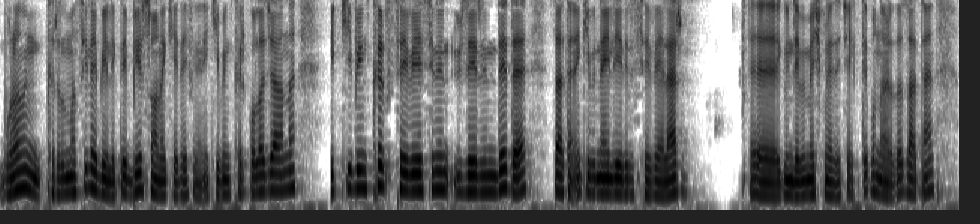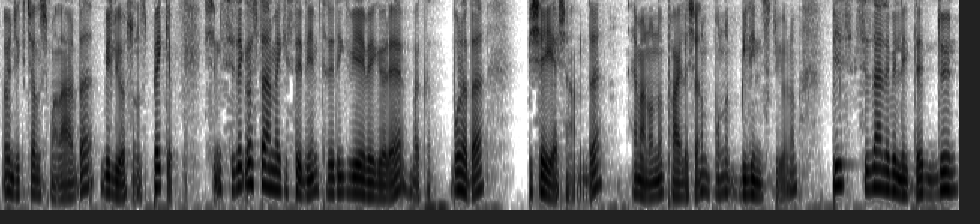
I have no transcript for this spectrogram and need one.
buranın kırılmasıyla birlikte bir sonraki hedefinin 2040 olacağını, 2040 seviyesinin üzerinde de zaten 2057'li seviyeler e, gündemi meşgul edecekti. Bunları da zaten önceki çalışmalarda biliyorsunuz. Peki şimdi size göstermek istediğim TradingView'e göre bakın burada bir şey yaşandı. Hemen onu paylaşalım. Bunu bilin istiyorum. Biz sizlerle birlikte dün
